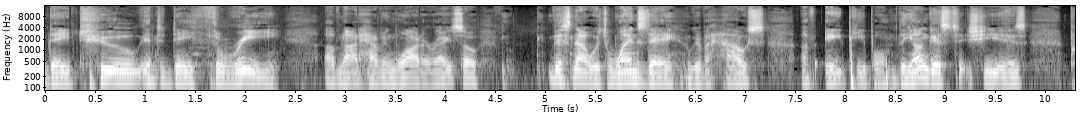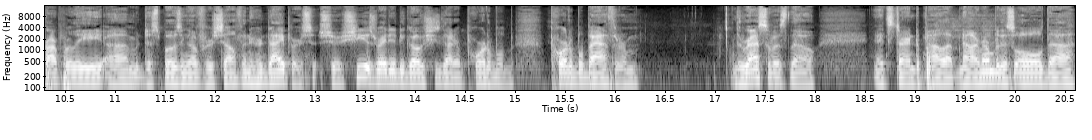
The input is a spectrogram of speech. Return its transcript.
day two into day three of not having water, right? So this now is Wednesday. We have a house of eight people. The youngest, she is properly um, disposing of herself in her diapers, so she is ready to go. She's got her portable portable bathroom. The rest of us, though, it's starting to pile up. Now, I remember this old uh,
